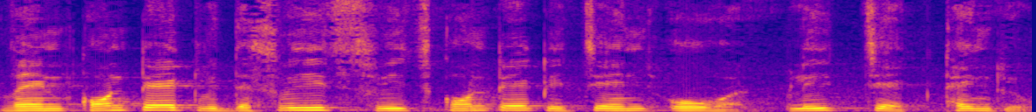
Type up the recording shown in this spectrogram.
When contact with the switch, switch contact is changed over. Please check. Thank you.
